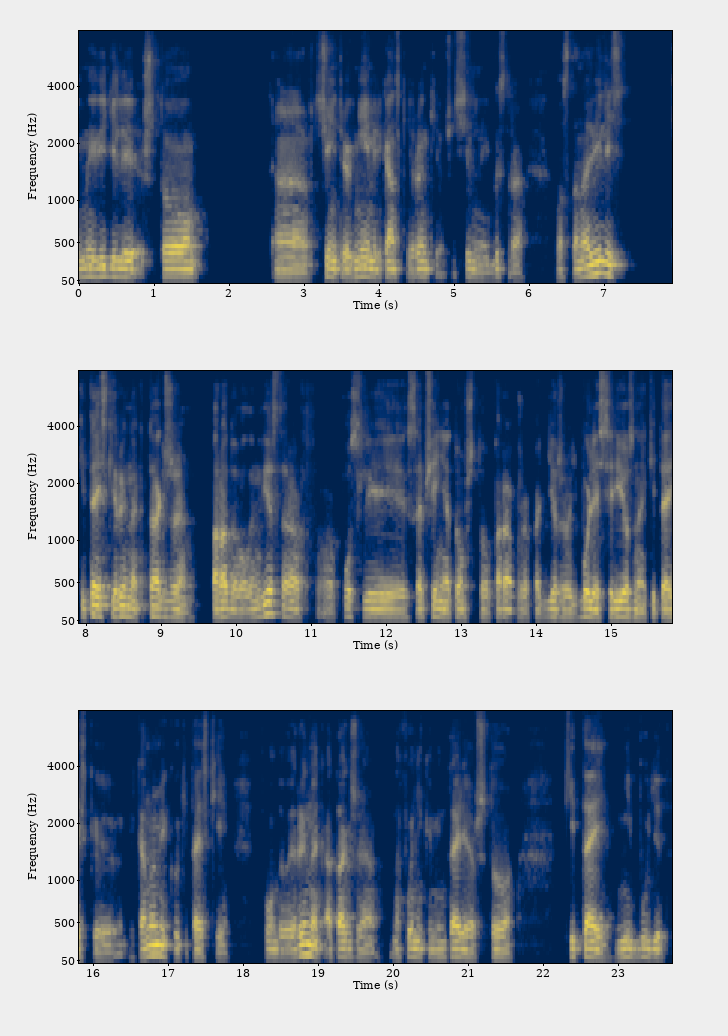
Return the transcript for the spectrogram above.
и мы видели, что в течение трех дней американские рынки очень сильно и быстро восстановились. Китайский рынок также порадовал инвесторов э, после сообщения о том, что пора уже поддерживать более серьезно китайскую экономику, китайский фондовый рынок, а также на фоне комментариев, что Китай не будет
